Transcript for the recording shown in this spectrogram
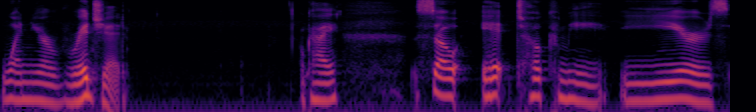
when you're rigid. Okay. So it took me years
